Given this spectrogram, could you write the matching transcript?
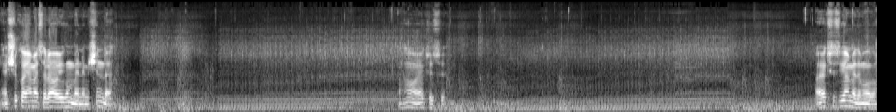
Ya şu kaya mesela uygun benim için de. Aha ayak sesi. Ayak sesi gelmedi mi oğlum?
